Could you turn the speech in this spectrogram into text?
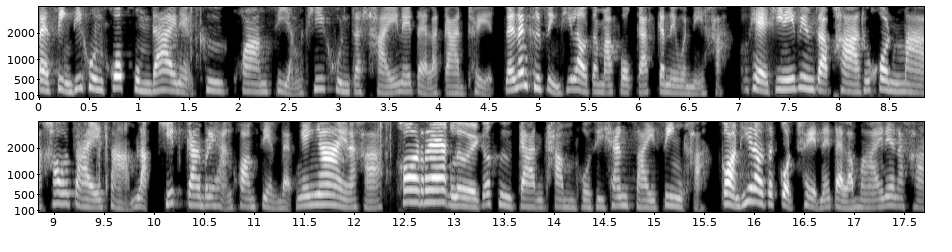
แต่สิ่งที่คุณควบคุมได้เนี่ยคือความเสี่ยงที่คุณจะใช้ในแต่ละการเทรด และนั่นคือสิ่งที่เราจะมาโฟกัสกันในวันนี้ค่ะ โอเค ทีนี้พิมจะพาทุกคนมาเข้าใจ 3 หลักคิดการบริหารความเสี่ยงแบบง่าย ๆนะคะ ข้อแรกเลยก็คือการทำ position sizing ค่ะ ก่อนที่เราจะกดเทรดในแต่ละไม้เนี่ยนะคะ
